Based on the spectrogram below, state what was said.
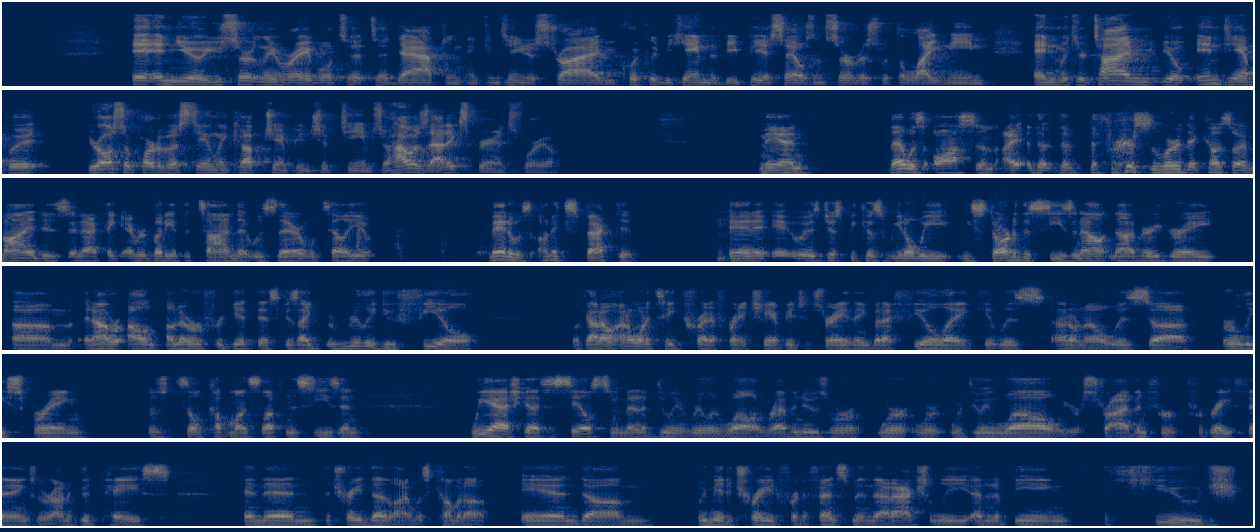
and you you certainly were able to, to adapt and, and, continue to strive. You quickly became the VP of Sales and Service with the Lightning, and with your time you know in Tampa, you're also part of a Stanley Cup championship team. So how was that experience for you? Man, that was awesome. I the, the, the first word that comes to my mind is, and I think everybody at the time that was there will tell you, man, it was unexpected. Mm-hmm. And it, it was just because you know we we started the season out not very great um, and I'll, I'll, I'll never forget this because I really do feel, look, I don't, I don't want to take credit for any championships or anything, but I feel like it was, I don't know, it was uh, early spring. There's still a couple months left in the season. We actually, as a sales team, ended up doing really well. Our revenues were, were, were, were doing well. We were striving for, for great things. We were on a good pace. And then the trade deadline was coming up. And um, we made a trade for a defenseman that actually ended up being a huge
